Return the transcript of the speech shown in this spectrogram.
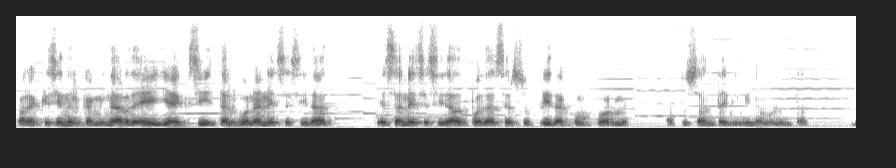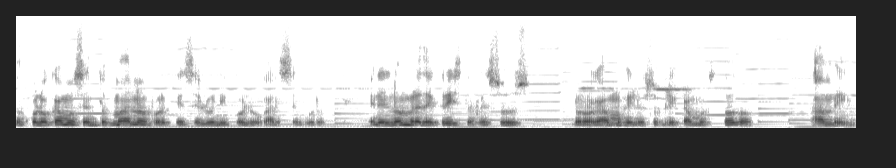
para que si en el caminar de ella exista alguna necesidad, esa necesidad pueda ser suplida conforme a tu santa y divina voluntad. Nos colocamos en tus manos porque es el único lugar seguro. En el nombre de Cristo Jesús, lo rogamos y lo suplicamos todo. Amén.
